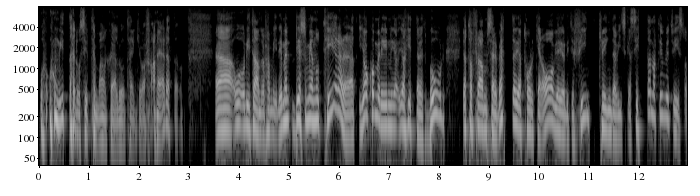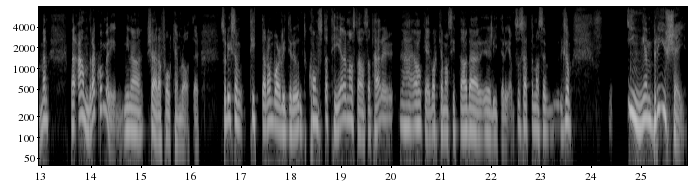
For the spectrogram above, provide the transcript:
Och, och mitt där då sitter man själv och tänker, vad fan är detta? Uh, och, och, lite andra familjer. Men det som jag noterar är att jag kommer in, jag, jag, hittar ett bord, jag tar fram servetter, jag torkar av, jag gör lite fint kring där vi ska sitta naturligtvis. Då. Men när andra kommer in, mina kära folkkamrater, så liksom tittar de bara lite runt, konstaterar någonstans att här är, okej, okay, vart kan man sitta? Där är det lite rent. Så sätter man sig, liksom, ingen bryr sig.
